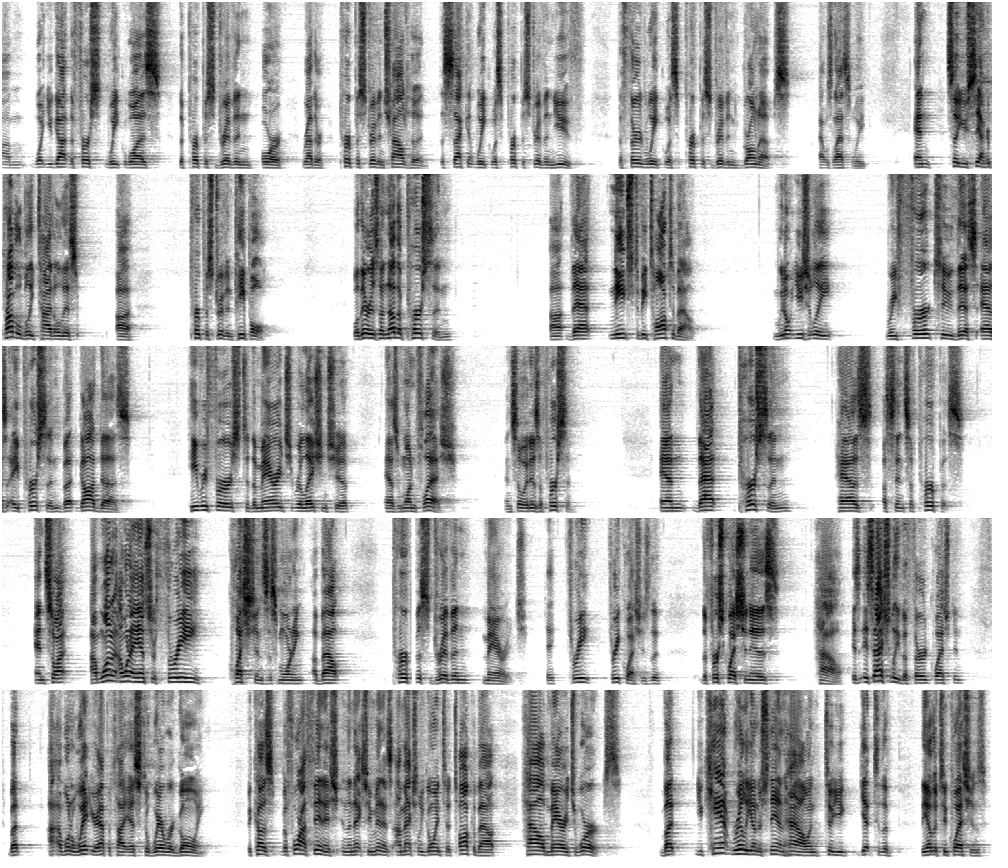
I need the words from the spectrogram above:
um, what you got the first week was the purpose driven, or rather, purpose driven childhood. The second week was purpose driven youth. The third week was purpose driven grown ups. That was last week. And so you see, I could probably title this uh, Purpose Driven People. Well, there is another person uh, that needs to be talked about. We don't usually refer to this as a person, but God does. He refers to the marriage relationship as one flesh. And so it is a person. And that person has a sense of purpose. And so I, I want to I want to answer three questions this morning about purpose driven marriage. Okay, three, three questions. The, the first question is how? It's, it's actually the third question, but I, I want to whet your appetite as to where we're going. Because before I finish in the next few minutes, I'm actually going to talk about how marriage works. But you can't really understand how until you get to the, the other two questions.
